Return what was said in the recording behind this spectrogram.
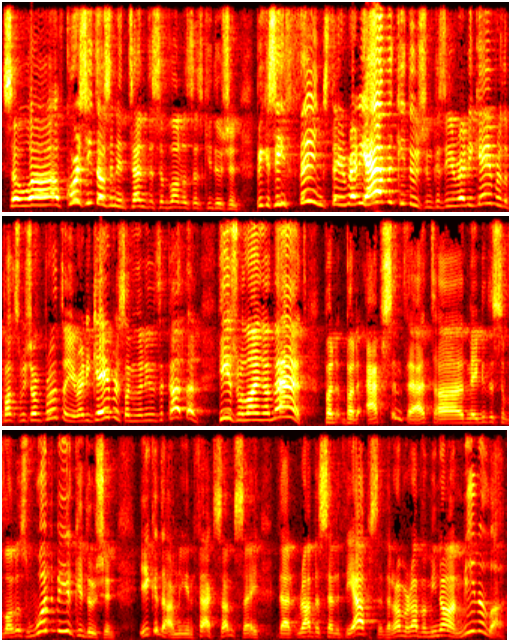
So uh, of course he doesn't intend the Sivlonos as Kiddushin because he thinks they already have a Kiddushin because he already gave her the Pachs Mishav Pruta, he already gave her something when he was a Katan. He's relying relying on that. But but absent that, uh, maybe the Sivlonos would be a Kiddushin. In fact, some say that Rabbah said it the opposite, that Amar Rabbah Mina Aminala.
